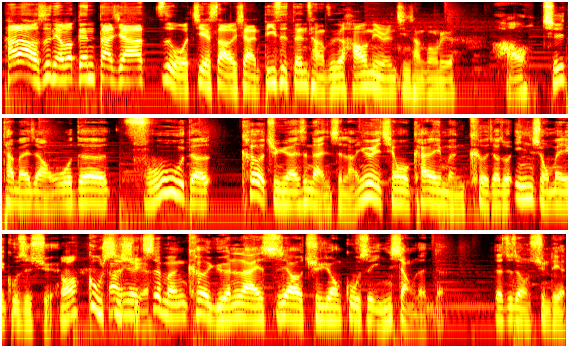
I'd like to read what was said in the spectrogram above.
哈拉老师，你要不要跟大家自我介绍一下？你第一次登场这个好女人情场攻略。好，其实坦白讲，我的服务的客群原来是男生啦，因为以前我开了一门课叫做《英雄魅力故事学》哦，故事学。这门课原来是要去用故事影响人的的这种训练，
